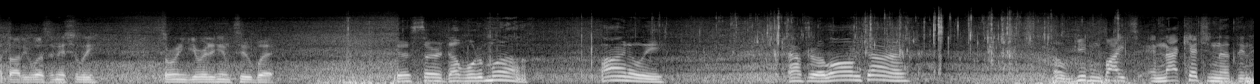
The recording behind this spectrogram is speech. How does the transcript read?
I thought he was initially. So we're gonna get rid of him too, but yes sir, doubled him up. Finally, after a long time of getting bites and not catching nothing,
